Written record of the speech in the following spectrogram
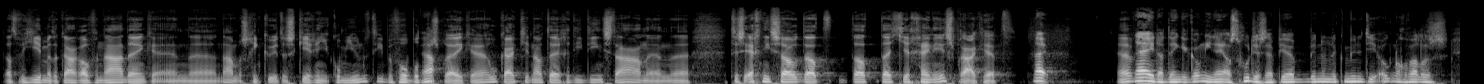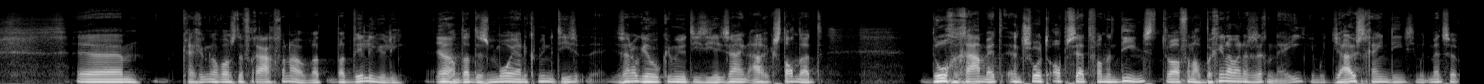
dat we hier met elkaar over nadenken. En eh, nou, misschien kun je het eens een keer in je community bijvoorbeeld Ja. bespreken. Hè? Hoe kijk je nou tegen die dienst aan? En eh, het is echt niet zo dat, dat, dat je geen inspraak hebt. Nee. Hè? Nee, dat denk ik ook niet. Nee, als het goed is, heb je binnen de community ook nog wel eens. ehm, krijg je ook nog wel eens de vraag van, nou, wat, wat willen jullie? Ja. Want dat is mooi aan de communities. Er zijn ook heel veel communities die zijn eigenlijk standaard doorgegaan met een soort opzet van een dienst. Terwijl vanaf het begin af aan ze zeggen, nee, je moet juist geen dienst. Je moet mensen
